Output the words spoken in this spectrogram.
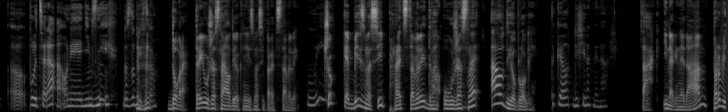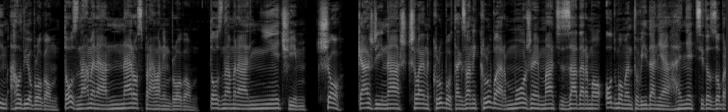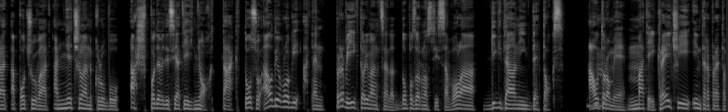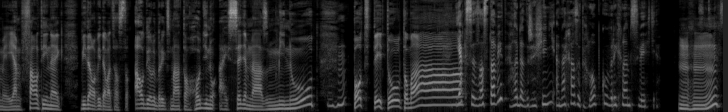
Pulitzera a on je jedním z nich. Dost dobrý, mm-hmm. co? Dobre, tri úžasné audioknihy sme si predstavili. Uj. Čo keby sme si predstavili dva úžasné audioblogy? Tak jo, když jinak nedáš. Tak, inak nedám. Prvým audioblogom, to znamená narozprávaným blogom. To znamená niečím, čo každý náš člen klubu, tzv. klubár, môže mať zadarmo od momentu vydania hneď si to zobrať a počúvať a nečlen klubu až po 90 dňoch. Tak, to sú audioblogy a ten prvý, ktorý vám chcem dať do pozornosti, sa volá Digitální detox. Mm-hmm. Autorom je Matej Krejčí, interpretom je Jan Faltínek, vydalo vydavateľstvo Audiolibrix, má to hodinu aj 17 minút. Mm-hmm. Podtitul to má... Jak se zastavit, hledat řešení a nacházet hloubku v rychlém světě. Mm-hmm.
